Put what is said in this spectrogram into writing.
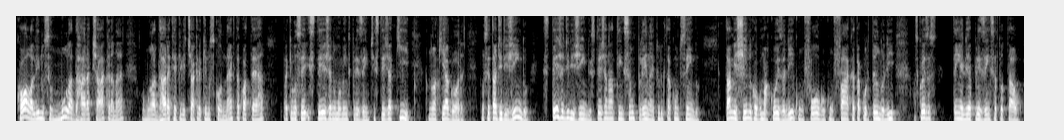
cola ali no seu Muladhara Chakra, né? O Muladhara que é aquele chakra que nos conecta com a Terra, para que você esteja no momento presente, esteja aqui, no aqui e agora. Então, você está dirigindo, esteja dirigindo, esteja na atenção plena em tudo que está acontecendo. Está mexendo com alguma coisa ali, com fogo, com faca, está cortando ali, as coisas têm ali a presença total.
